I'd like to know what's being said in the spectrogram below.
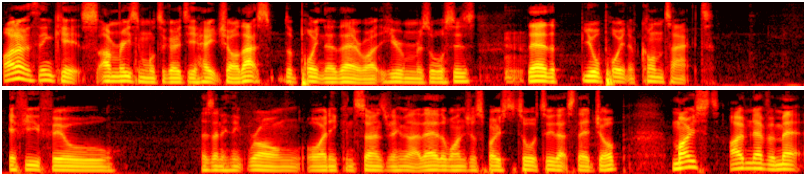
I don't think it's unreasonable to go to your HR. That's the point they're there, right? Human resources. Mm. They're the your point of contact. If you feel there's anything wrong or any concerns or anything like that, they're the ones you're supposed to talk to. That's their job. Most I've never met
